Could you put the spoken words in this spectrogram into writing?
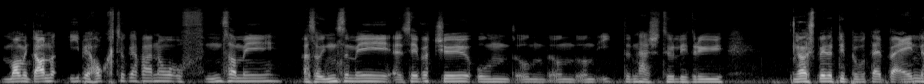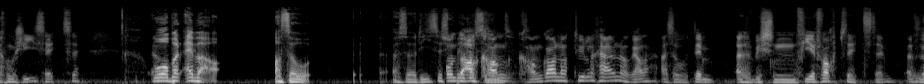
momentan IB hockt ja auch noch auf Nsame, also Nsame, äh, Sebachö und, und, und, und Iten hast du natürlich drei ja, Spielertypen, die du eben ähnlich musst einsetzen Wo aber eben, also, also Riesenspieler Und auch. Kanga Kanga natürlich auch noch, gell? Also, dem, also bist ein vierfach besetzt. Also,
